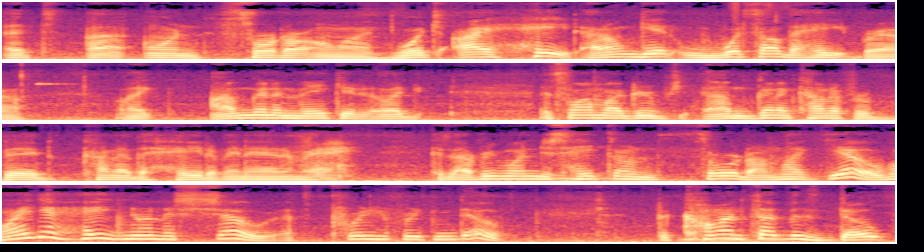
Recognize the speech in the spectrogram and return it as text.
it uh, on Sword Art Online, which I hate. I don't get what's all the hate, bro. Like I'm gonna make it like it's of my groups. I'm gonna kind of forbid kind of the hate of an anime because everyone just hates on Sword Art. I'm like, yo, why are you hating on the show? That's pretty freaking dope. The concept is dope.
